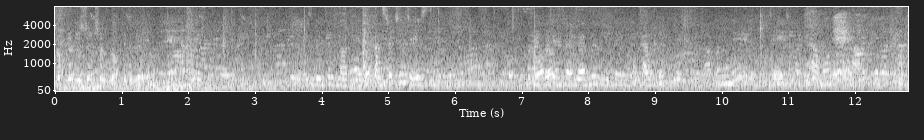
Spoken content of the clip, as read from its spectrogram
సపరేట్ రెసిడెన్షియల్ బ్లాక్ ఇది లేదు. రెసిడెన్షియల్ బ్లాక్ లేదు. కన్స్ట్రక్షన్ చేయిస్తుంది అప్పటి నుండి చేయించమంటే అమౌంట్ ఎంత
